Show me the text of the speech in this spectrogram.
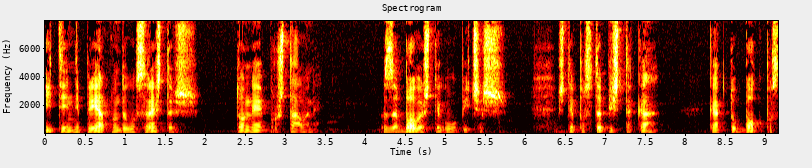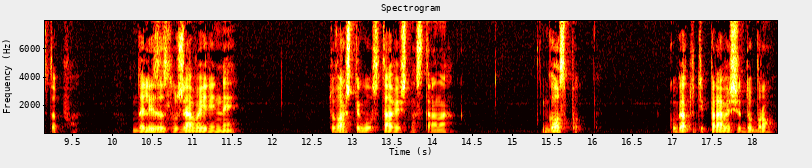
и ти е неприятно да го срещаш, то не е прощаване. За Бога ще го обичаш. Ще постъпиш така, както Бог постъпва. Дали заслужава или не, това ще го оставиш на страна. Господ, когато ти правеше добро,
